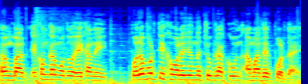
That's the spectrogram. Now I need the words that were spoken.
সংবাদ এখনকার মতো এখানেই। পরবর্তী খবরের জন্য চোখ রাখুন আমাদের পর্দায়।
